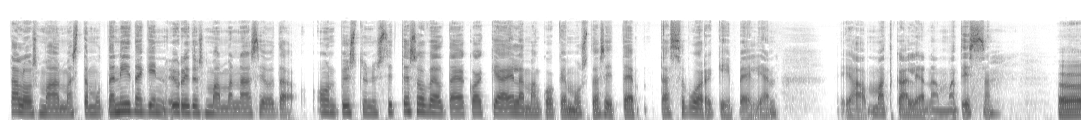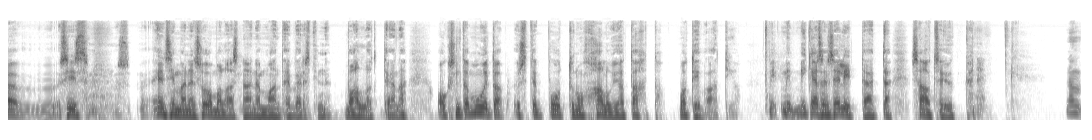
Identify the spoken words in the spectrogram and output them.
talousmaailmasta, mutta niitäkin yritysmaailman asioita on pystynyt sitten soveltaa ja kaikkea elämänkokemusta sitten tässä vuorikiipeilijän ja matkailijan ammatissa. Öö, siis ensimmäinen suomalaisnainen Manteverstin vallottajana. Onko niitä muita sitten puuttunut halu ja tahto, motivaatio? Mikä sen selittää, että sä oot se ykkönen? No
